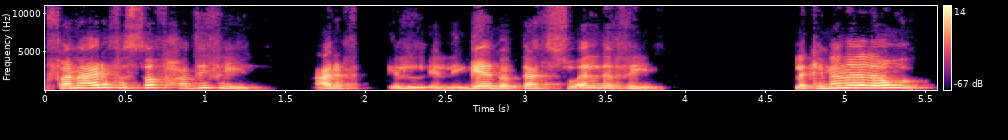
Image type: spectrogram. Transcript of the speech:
فأنا عارف الصفحة دي فين، عارف ال الإجابة بتاعة السؤال ده فين. لكن أنا لو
